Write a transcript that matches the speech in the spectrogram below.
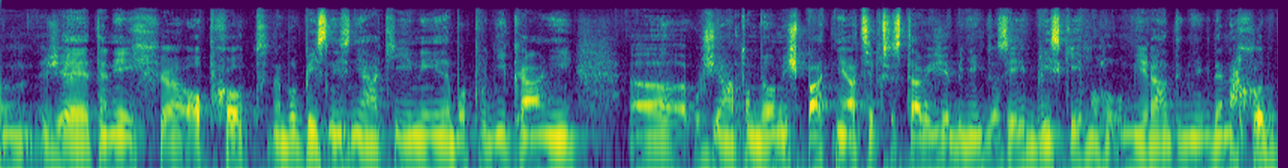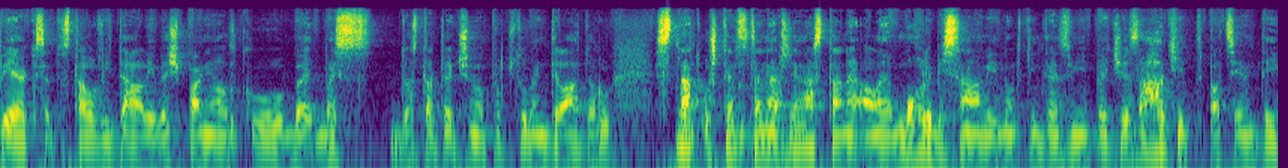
um, že ten jejich eh, obchod nebo biznis nějaký jiný nebo podnikání už je na tom velmi špatně, ať si představí, představí, že by někdo z jejich blízkých mohl umírat někde na chodbě, jak se to stalo v Itálii, ve Španělsku, bez dostatečného počtu ventilátorů. Snad už ten scénář nenastane, ale mohli by se nám jednotky intenzivní péče zahltit pacienty.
